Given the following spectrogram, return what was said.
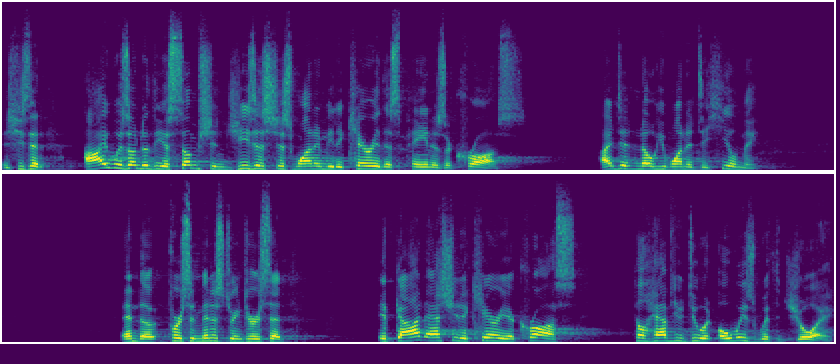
And she said, I was under the assumption Jesus just wanted me to carry this pain as a cross. I didn't know he wanted to heal me. And the person ministering to her said, If God asks you to carry a cross, he'll have you do it always with joy.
